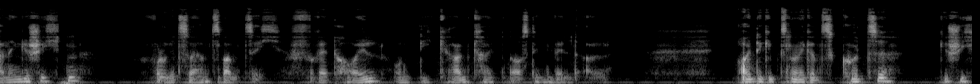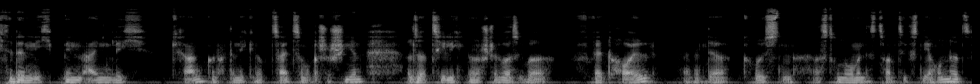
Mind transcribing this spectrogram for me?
Sternengeschichten Folge 22 Fred Hoyle und die Krankheiten aus dem Weltall. Heute gibt's nur eine ganz kurze Geschichte, denn ich bin eigentlich krank und hatte nicht genug Zeit zum Recherchieren, also erzähle ich nur schnell was über Fred Hoyle, einen der größten Astronomen des 20. Jahrhunderts,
